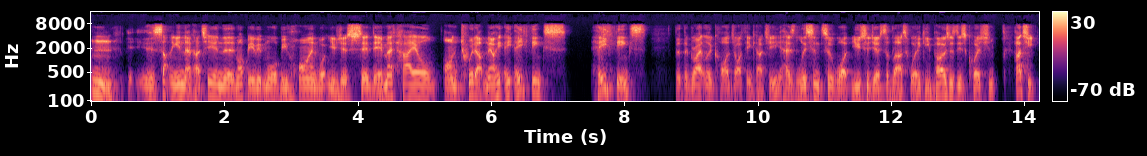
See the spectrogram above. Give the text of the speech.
Mm, there's something in that, Hutchy, and there might be a bit more behind what you've just said there. Matt Hale on Twitter. Now he, he thinks he thinks that the great Luke Hodge, I think Hutchy, has listened to what you suggested last week. He poses this question: Hutchy,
